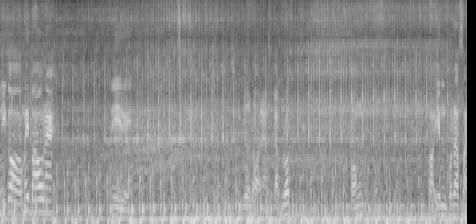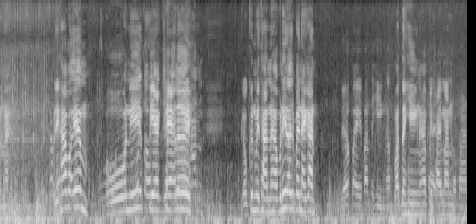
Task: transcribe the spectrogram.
นี่ก็ไม่เบานะ นี่เลยเรือรอนะกับรถของบ่าวเอ็มโคราฟันนะสวัสดีครับบ่าวเอ็มโอ้โหวันนี้เปียกแฉะเลยเกือบขึ้นไม่ทันนะครับ วันนี้เราจะไปไหนกัน เดี๋ยวไปบ้านตะฮิงครับวัดตะฮิงนะครับไปขายมัน ประมาณ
